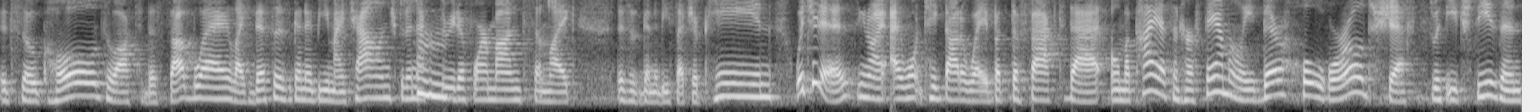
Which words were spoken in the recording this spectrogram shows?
it's so cold to walk to the subway. Like, this is going to be my challenge for the next mm-hmm. three to four months. And like, this is going to be such a pain, which it is. You know, I, I won't take that away. But the fact that Omakayas and her family, their whole world shifts with each season,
